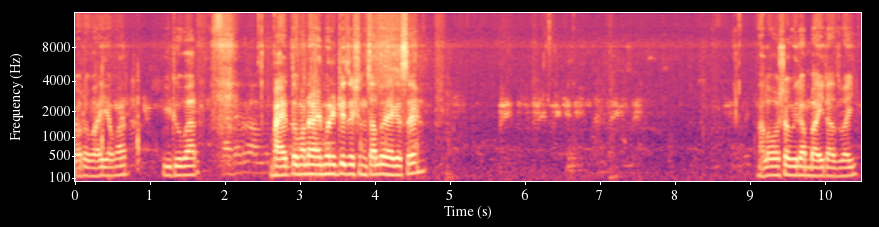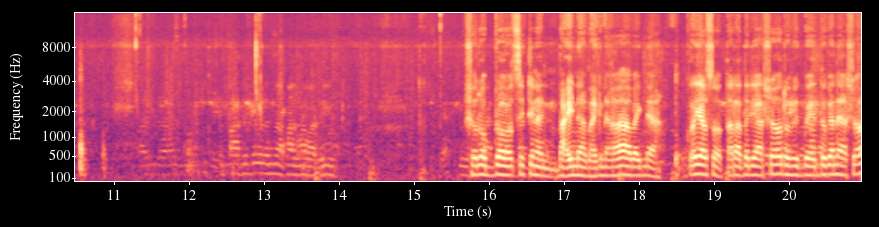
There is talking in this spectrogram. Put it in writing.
বড় ভাই আমার, ইউটিউবার। ভাইয়ের তো মানে মনিটাইজেশন চালু হয়ে গেছে। ভালোবাসা বিরাম ভাই, রাজ ভাই। সৌরভ সিক্সটি নাইন ভাই না ভাই না হ্যাঁ ভাই না কই আসো তাড়াতাড়ি আসো, রফিক ভাইয়ের দোকানে আসো।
